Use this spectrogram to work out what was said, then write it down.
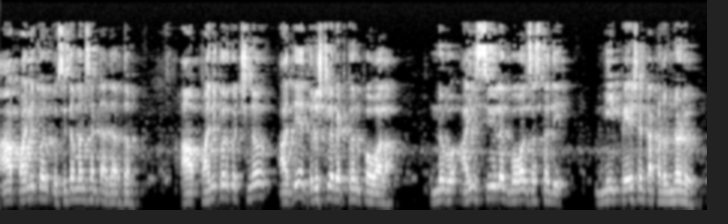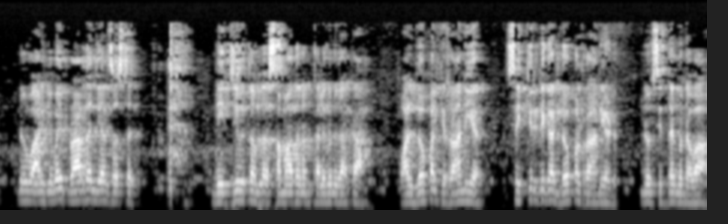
ఆ పని కొరకు సిద్ధ మనసు అంటే అది అర్థం. ఆ పని కొరకు వచ్చినావు అదే దృష్టిలో పెట్టుకొని పోవాలా. నువ్వు ఐసీయూలకు పోవాల్సి వస్తుంది. నీ పేషెంట్ అక్కడ ఉన్నాడు. నువ్వు వాడికి పోయి ప్రార్థన చేయాల్సి వస్తుంది. నీ జీవితంలో సమాధానం కలుగునుగాక. వాళ్ళ లోపలికి రానియర్ సెక్యూరిటీ గార్డ్ లోపల రానియాడు నువ్వు సిద్ధంగా ఉన్నావా?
